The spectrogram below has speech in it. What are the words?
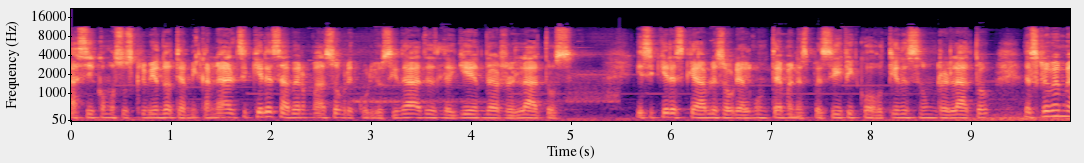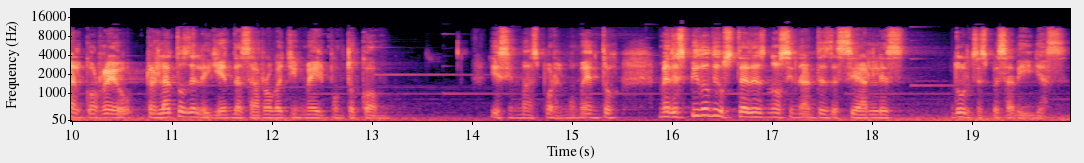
así como suscribiéndote a mi canal si quieres saber más sobre curiosidades, leyendas, relatos. Y si quieres que hable sobre algún tema en específico o tienes un relato, escríbeme al correo relatosdeleyendas.gmail.com. Y sin más por el momento, me despido de ustedes no sin antes desearles dulces pesadillas.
